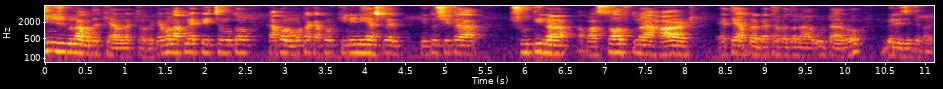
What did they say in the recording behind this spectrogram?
জিনিসগুলো আমাদের খেয়াল রাখতে হবে। কেবল আপনি একটা ইচ্ছে মতো কাপড়, মোটা কাপড় কিনে নিয়ে আসলেন, কিন্তু সেটা সুতি না আবার সফট না হার্ড এতে আপনার ব্যথা বেদনা উল্টা আরও বেড়ে যেতে পারে।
